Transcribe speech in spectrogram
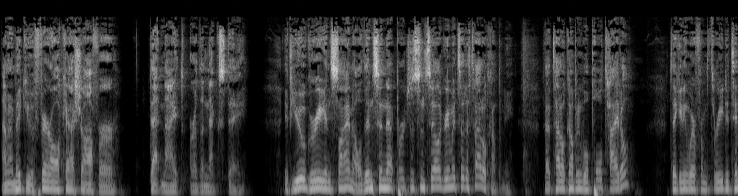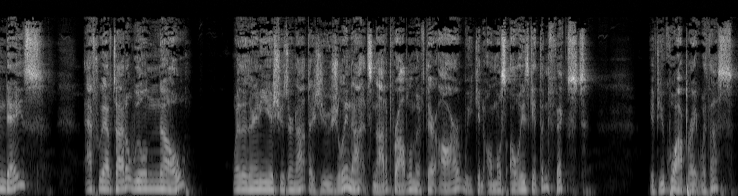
I'm going to make you a fair all cash offer that night or the next day. If you agree and sign, I'll then send that purchase and sale agreement to the title company. That title company will pull title, take anywhere from three to 10 days. After we have title, we'll know whether there are any issues or not. There's usually not. It's not a problem. If there are, we can almost always get them fixed if you cooperate with us.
